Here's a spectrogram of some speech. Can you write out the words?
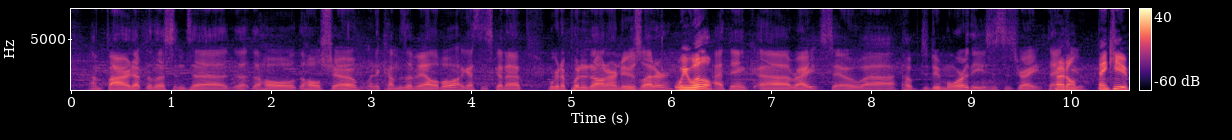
I'm fired up to listen to the, the whole the whole show when it comes available. I guess it's gonna we're gonna put it on our newsletter. We will. I think, uh, right? So uh, hope to do more of these. This is great. Thank right you. on. Thank you.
